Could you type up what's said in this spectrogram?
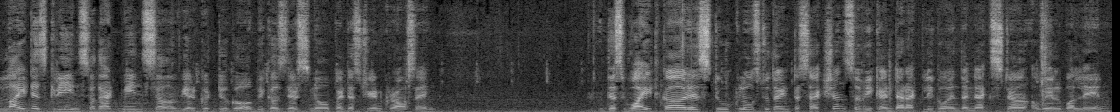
light is green so that means uh, we are good to go because there's no pedestrian crossing. This white car is too close to the intersection so we can directly go in the next uh, available lane.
